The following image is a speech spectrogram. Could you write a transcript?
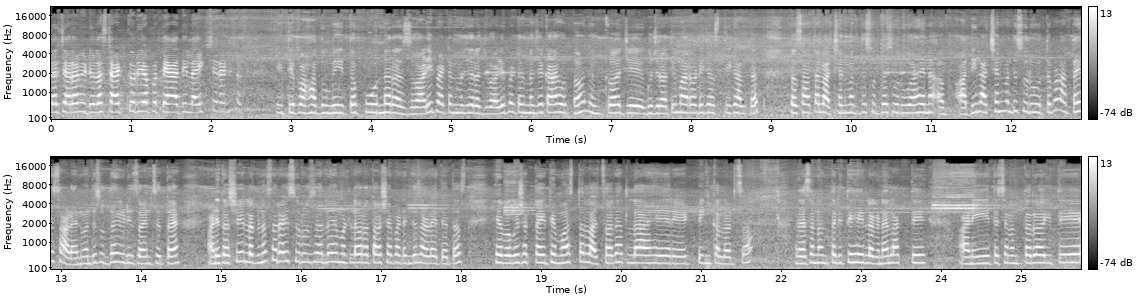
तर जरा व्हिडिओला स्टार्ट करूया. पण त्याआधी लाईक शेअर आणि सबस्क्राईब इथे पहा तुम्ही इथं पूर्ण रजवाडी पॅटर्न म्हणजे रजवाडी पॅटर्न म्हणजे काय होतं? नेमकं जे गुजराती मारवाडी जास्ती घालतात तसं आता लाछांमध्ये सुद्धा सुरू आहे ना. आधी लाछांमध्ये सुरू होतं पण आता हे साड्यांमध्ये सुद्धा ही डिझाईन्स येत आहे. आणि तसे लग्न सराई सुरू झाले म्हटल्यावर आता अशा पॅटर्नच्या साड्या येतातच. हे बघू शकता इथे मस्त लाचा घातला आहे रेड पिंक कलरचा त्याच्यानंतर इथे हे लग्न लागते आणि त्याच्यानंतर इथे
